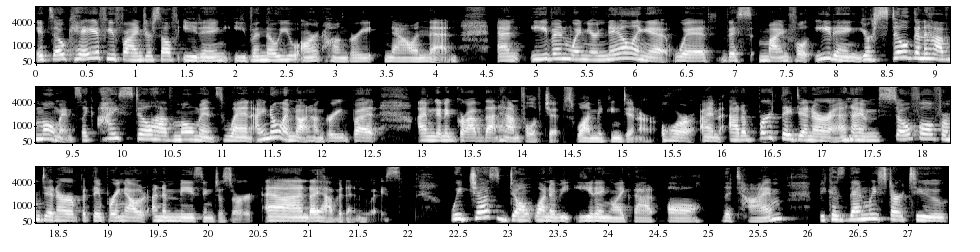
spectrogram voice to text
It's okay if you find yourself eating, even though you aren't hungry now and then. And even when you're nailing it with this mindful eating, you're still going to have moments. Like I still have moments when I know I'm not hungry, but I'm going to grab that handful of chips while I'm making dinner. Or I'm at a birthday dinner and I'm so full from dinner, but they bring out an amazing dessert and I have it anyways. We just don't want to be eating like that all the time because then we start to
